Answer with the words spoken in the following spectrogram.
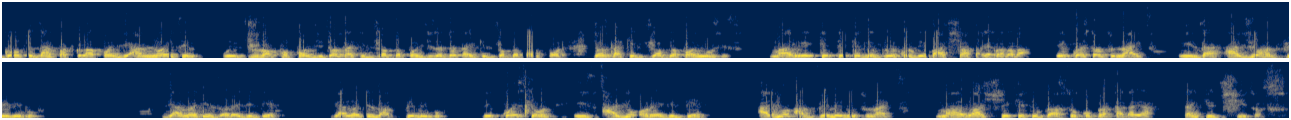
God to that particular point, the anointing will drop upon you, just like it dropped upon Jesus, just like it dropped upon Paul, just like it dropped upon Moses. The question tonight is that are you available? The anointing is already there. The anointing is available. The question is, are you already there? Are you available tonight? Thank you, Jesus.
